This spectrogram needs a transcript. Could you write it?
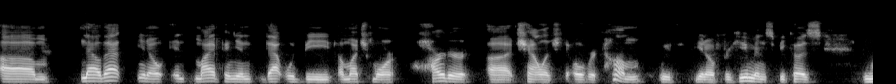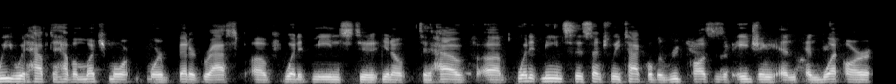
Um, now that, you know, in my opinion, that would be a much more harder uh, challenge to overcome with you know for humans because we would have to have a much more more better grasp of what it means to you know to have uh, what it means to essentially tackle the root causes of aging and and what are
